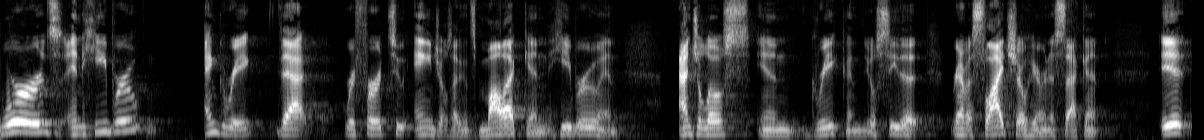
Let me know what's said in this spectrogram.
words in Hebrew and Greek that refer to angels. I think it's Malak in Hebrew and angelos in Greek, and you'll see that we're going to have a slideshow here in a second. It,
